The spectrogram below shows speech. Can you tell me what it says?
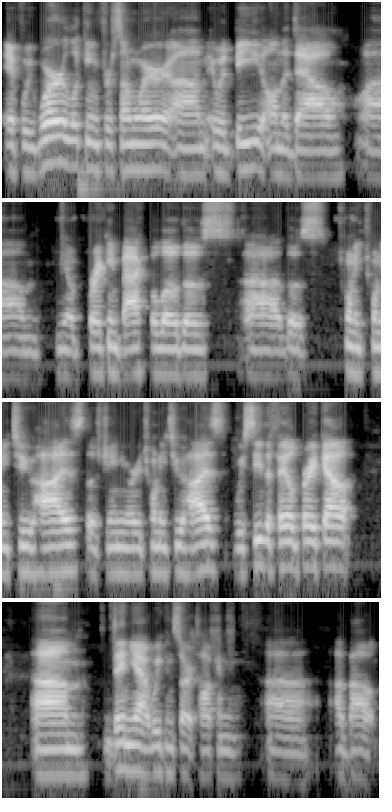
if we were looking for somewhere, um, it would be on the Dow. Um, you know, breaking back below those uh, those 2022 highs, those January 22 highs. We see the failed breakout. Um, then yeah, we can start talking uh, about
